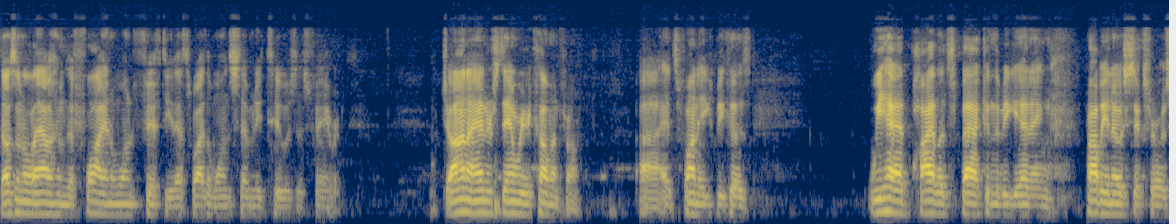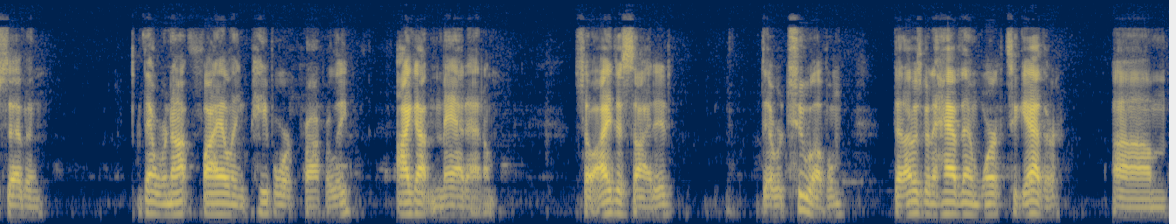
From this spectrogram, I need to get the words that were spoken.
doesn't allow him to fly in a 150. That's why the 172 is his favorite. John, I understand where you're coming from. Uh, it's funny because we had pilots back in the beginning, probably in 06 or 07, that were not filing paperwork properly. I got mad at them. So I decided, there were two of them, that I was going to have them work together. Um,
